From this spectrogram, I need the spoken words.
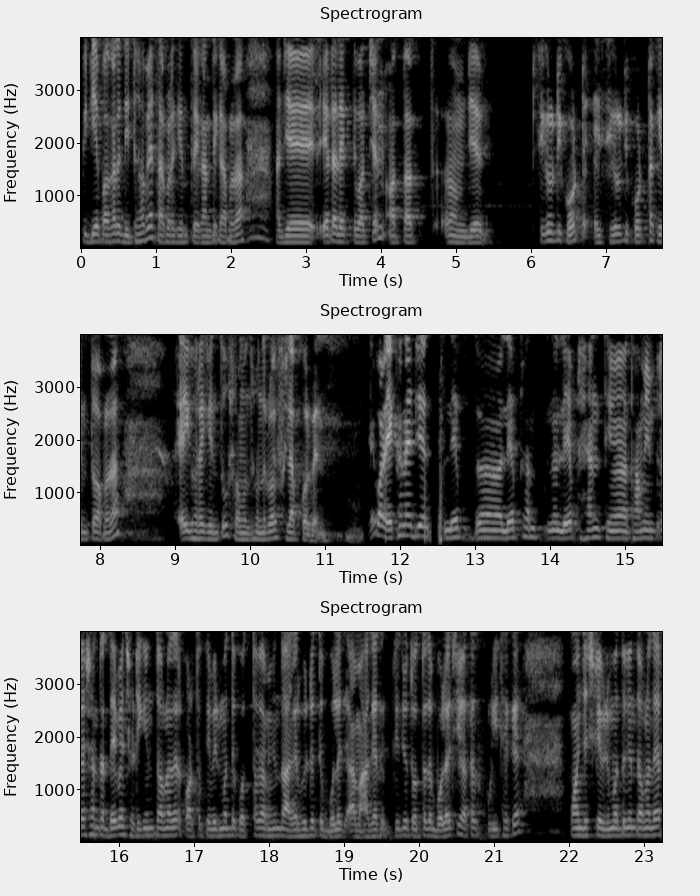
পিডিএফ আকারে দিতে হবে। তারপরে কিন্তু এখান থেকে আপনারা যে এটা দেখতে পাচ্ছেন, অর্থাৎ যে সিকিউরিটি কোড এই সিকিউরিটি কোডটা কিন্তু আপনারা এই ঘরে কিন্তু সুন্দর সুন্দরভাবে ফিল আপ করবেন। এবার এখানে যে left left hand left hand thumb ইমপ্রেশনটা দেবেন, সেটি কিন্তু আপনাদের কত কেবির মধ্যে করতে হবে। আমি কিন্তু আগের ভিডিওতে বলে আগের কিছু তথ্যতে বলেছি, অর্থাৎ কুড়ি থেকে পঞ্চাশ কেবির মধ্যে কিন্তু আপনাদের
